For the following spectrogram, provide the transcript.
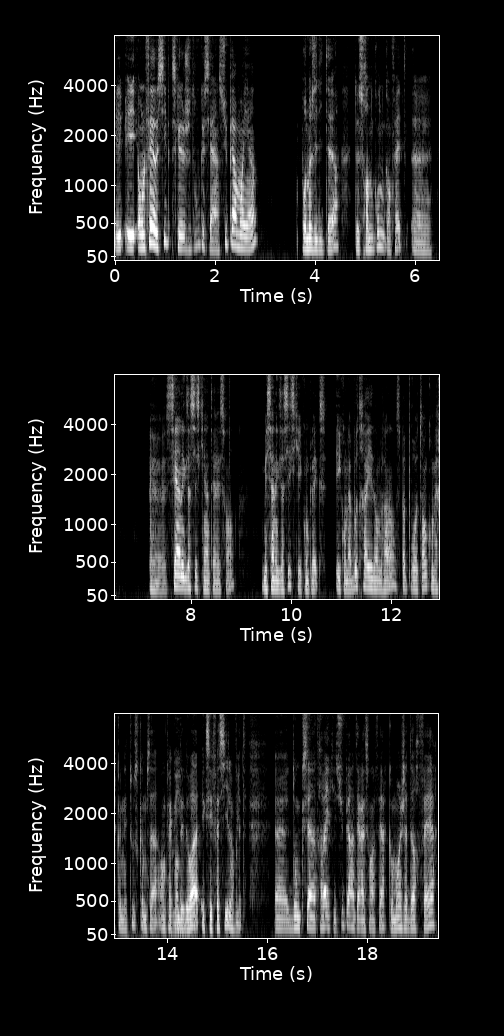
Et, et on le fait aussi parce que je trouve que c'est un super moyen pour nos éditeurs de se rendre compte qu'en fait, euh, euh, c'est un exercice qui est intéressant, mais c'est un exercice qui est complexe et qu'on a beau travailler dans le vin, c'est pas pour autant qu'on les reconnaît tous comme ça en claquant Oui, des oui, doigts et que c'est facile en fait. Euh, donc c'est un travail qui est super intéressant à faire, que moi j'adore faire,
